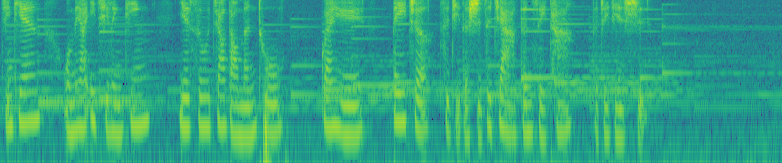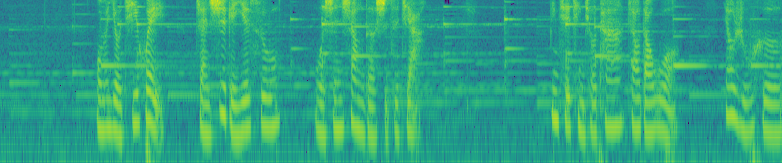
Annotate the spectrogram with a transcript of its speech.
今天我们要一起聆听耶稣教导门徒。关于背着自己的十字架跟随他的这件事，我们有机会展示给耶稣我身上的十字架，并且请求他教导我要如何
